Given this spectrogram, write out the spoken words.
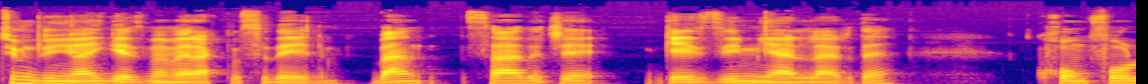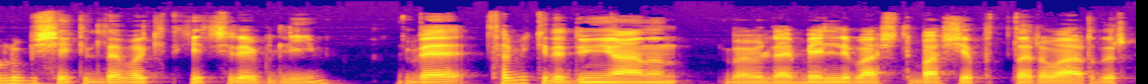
tüm dünyayı gezme meraklısı değilim. Ben sadece gezdiğim yerlerde konforlu bir şekilde vakit geçirebileyim. Ve tabii ki de dünyanın böyle belli başlı başyapıtları vardır.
